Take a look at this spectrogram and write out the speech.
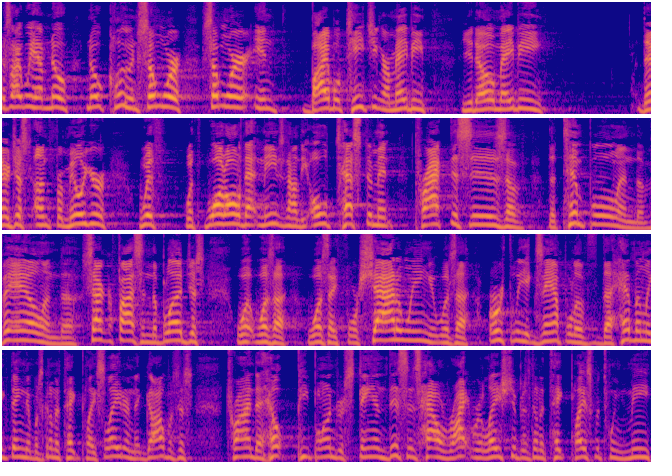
It's like we have no, no clue. And somewhere, somewhere in Bible teaching, or maybe, you know, maybe they're just unfamiliar with, with what all that means. Now, the Old Testament practices of the temple and the veil and the sacrifice and the blood just was a, was a foreshadowing. It was an earthly example of the heavenly thing that was going to take place later, and that God was just trying to help people understand this is how right relationship is going to take place between me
